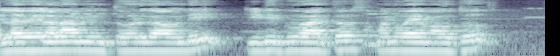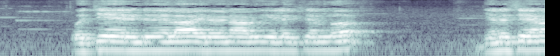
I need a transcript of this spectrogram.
ఎల్లవేళలా మేము తోడుగా ఉండి టీడీపీ వారితో సమన్వయం అవుతూ వచ్చే రెండు వేల ఇరవై నాలుగు ఎలక్షన్లో జనసేన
